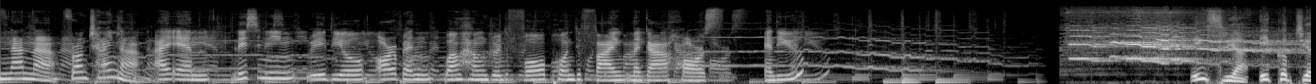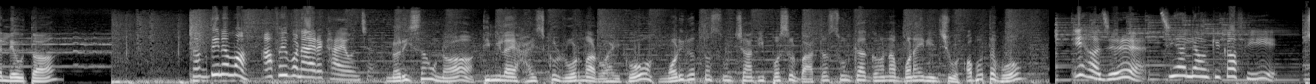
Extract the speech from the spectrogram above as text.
Nana from China. I am listening Radio Urban 104.5 MHz. And you? ए श्रिया एक कप चिया ल्याउ त सक्दिनँ म आफै बनाएर खाए हुन्छ नरिसाउ न तिमीलाई हाई स्कुल रोडमा रहेको मणिरत्न सुन चाँदी पसलबाट सुनका गहना बनाइदिन्छु अब त भो ए हजुर चिया ल्याउँ कि कफी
